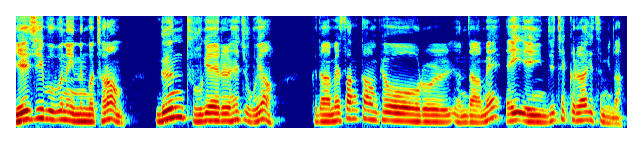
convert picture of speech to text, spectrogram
예시 부분에 있는 것처럼 는 두 개를 해주고요. 그 다음에 쌍따옴표를 연 다음에 AA인지 체크를 하겠습니다.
